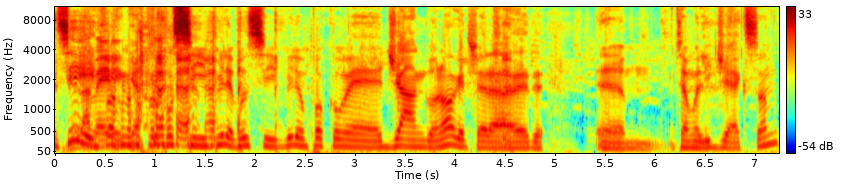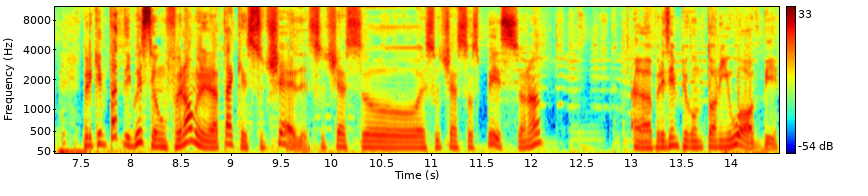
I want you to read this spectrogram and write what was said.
Sì, nell'America. po- possibile, possibile, un po' come Django, no? Che c'era eh, ehm, Samuel L. Jackson. Perché infatti questo è un fenomeno in realtà che succede, è successo, è successo spesso, no? Eh, per esempio con Tony Wobby.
